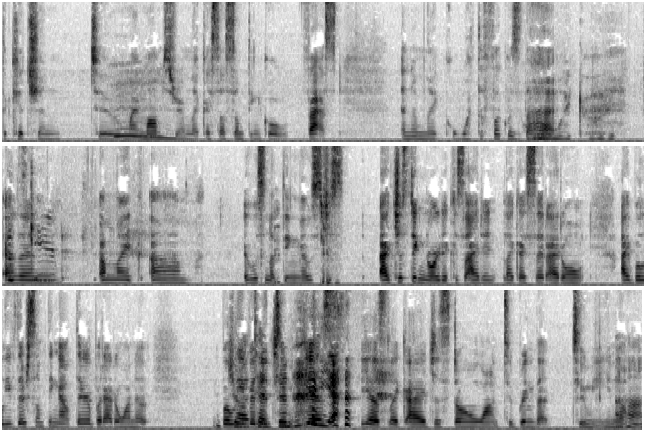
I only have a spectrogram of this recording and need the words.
the kitchen to my mom's room. Like I saw something go fast. And I'm like, what the fuck was that? Oh my god. and I'm then scared. I'm like, um, it was nothing. I was just, I just ignored it because I didn't, like I said, I don't, I believe there's something out there, but I don't want to believe in attention. it. To, yes, Yeah. yes. Like I just don't want to bring that to me, you know. Uh-huh.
